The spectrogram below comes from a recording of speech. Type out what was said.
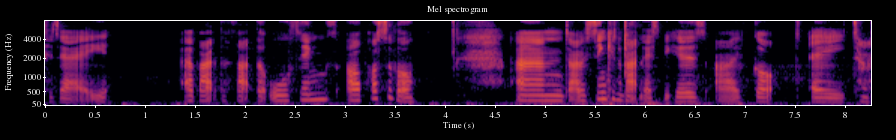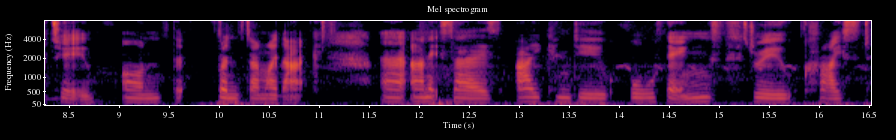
today about the fact that all things are possible. And I was thinking about this because I've got a tattoo on that runs down my back. Uh, and it says, I can do all things through Christ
